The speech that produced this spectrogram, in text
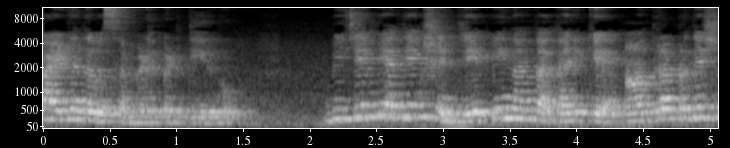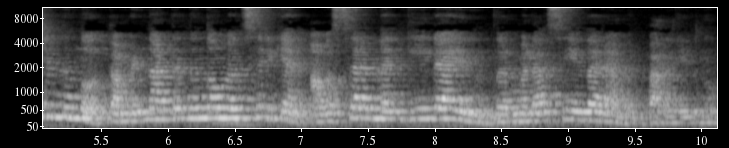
കഴിഞ്ഞ ദിവസം വെളിപ്പെടുത്തിയിരുന്നു. ബി ജെ പി അധ്യക്ഷൻ ജെ പി നദ്ദ തനിക്ക് ആന്ധ്രാപ്രദേശിൽ നിന്നോ തമിഴ്നാട്ടിൽ നിന്നോ മത്സരിക്കാൻ അവസരം നൽകിയില്ല എന്നും നിർമ്മല സീതാരാമൻ പറഞ്ഞിരുന്നു.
